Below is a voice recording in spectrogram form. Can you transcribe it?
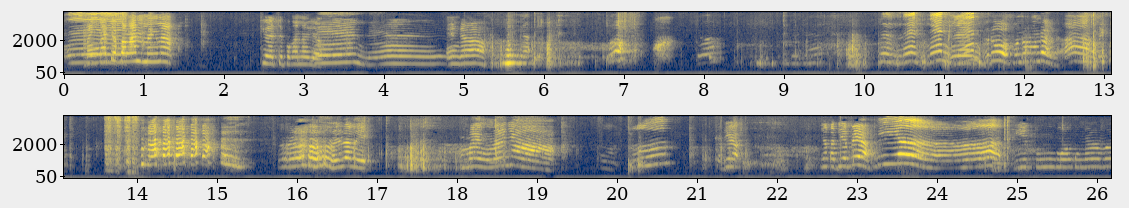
Main aja pangan main nak. Kira cepakan aja. Enggak. Aduh, bener-bener. Ah, Mik. Ini Mik. Meng nanya. Ke dia. Ya ke dia, Be. Iya. Itu mangku nama.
